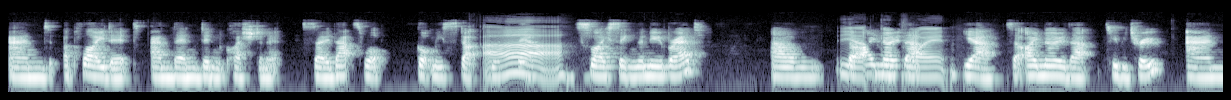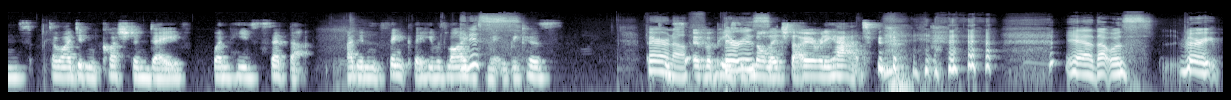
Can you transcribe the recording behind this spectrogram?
and applied it, and then didn't question it. So that's what got me stuck with the- Ah, slicing the new bread. Um, yeah, I know that point. yeah, so I know that to be true. And so I didn't question Dave when he said that. I didn't think that he was lying It to me because Fair because enough. of a piece There of is- knowledge that I already had. yeah, that was very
